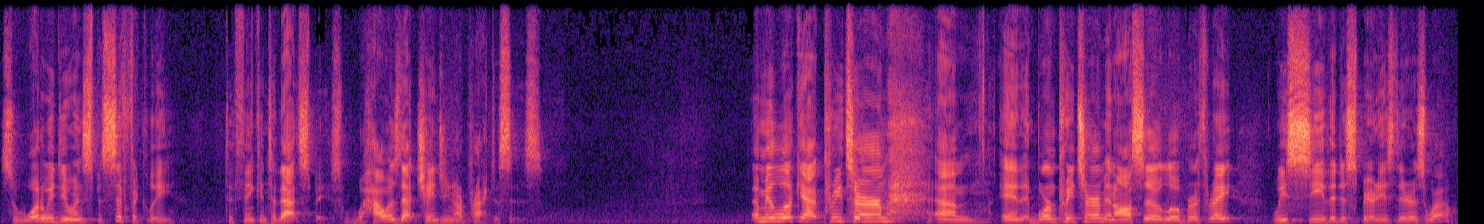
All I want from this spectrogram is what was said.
So, what are we doing specifically to think into that space? How is that changing our practices? And we look at preterm um, and born preterm and also low birth rate, we see the disparities there as well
